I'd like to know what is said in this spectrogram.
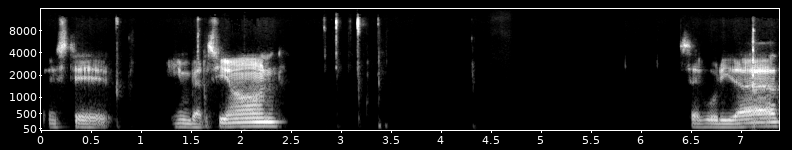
este, inversión, seguridad,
